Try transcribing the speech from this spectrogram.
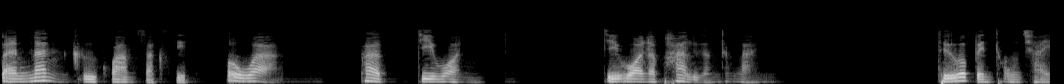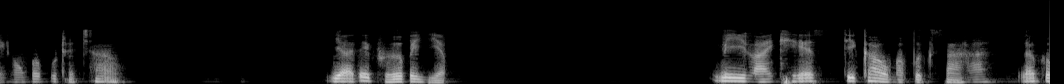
แต่นั่นคือความศักดิ์สิทธิ์ เพราะว่าผ้าจีวร จีวรและผ้าเหลืองทั้งหลาย ถือว่าเป็นธงชัยของพระพุทธเจ้า อย่าได้เผลอไปเหยียบ มีหลายเคสที่เข้ามาปรึกษา แล้วก็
